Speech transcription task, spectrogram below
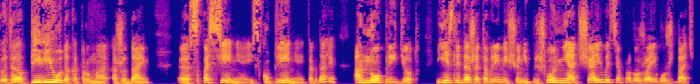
этого периода, который мы ожидаем, э, спасения, искупления и так далее, оно придет. Если даже это время еще не пришло, не отчаивайся, продолжай его ждать.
